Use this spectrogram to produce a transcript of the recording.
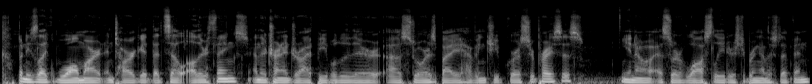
companies like Walmart and Target that sell other things, and they're trying to drive people to their uh, stores by having cheap grocery prices, you know, as sort of loss leaders to bring other stuff in.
